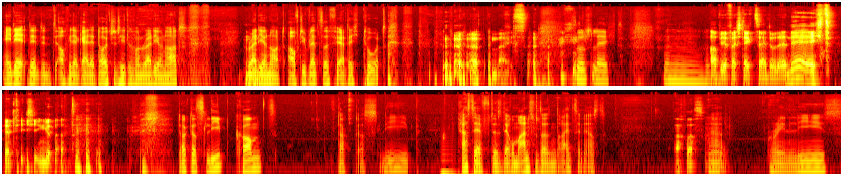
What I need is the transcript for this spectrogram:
Ey, der, der, der, auch wieder geil, der deutsche Titel von Ready or Not. Ready or Not, auf die Plätze, fertig, tot. nice. so schlecht. Ob ihr versteckt seid oder nicht, hätte ich ihn genannt. Dr. Sleep kommt. Dr. Sleep. Krass, der, der Roman ist von 2013 erst. Ach was. Ja. Release.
